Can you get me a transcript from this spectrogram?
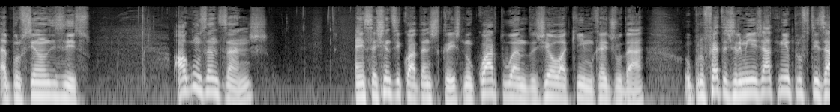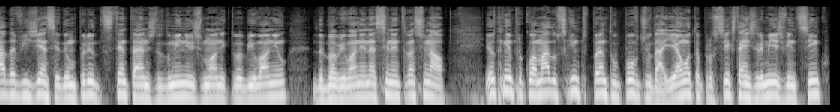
a profecia não diz isso. Alguns anos antes, em 604 a.C., no quarto ano de Jeoaquim, rei de Judá, o profeta Jeremias já tinha profetizado a vigência de um período de 70 anos de domínio hegemónico de Babilónia, de Babilónia na cena internacional. Ele tinha proclamado o seguinte perante o povo de Judá, e é outra profecia que está em Jeremias 25,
